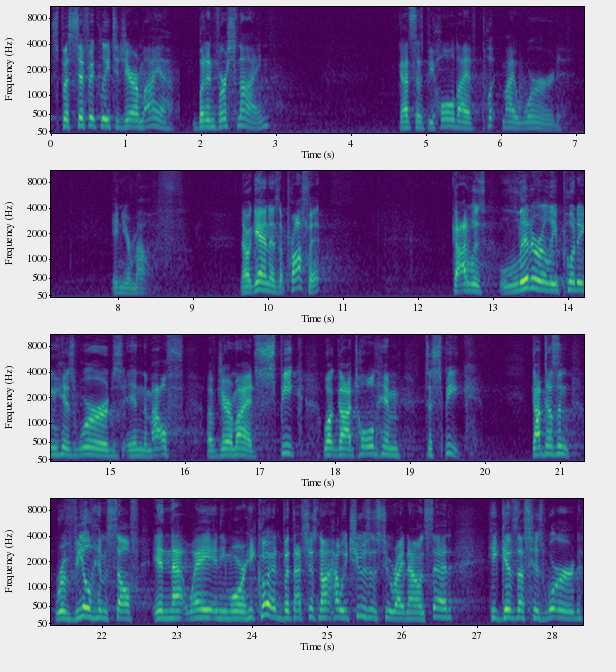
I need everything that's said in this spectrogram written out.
specifically to Jeremiah. But in verse 9, God says, Behold, I have put my word in your mouth. Now, again, as a prophet, God was literally putting his words in the mouth of Jeremiah. To speak what God told him to speak. God doesn't reveal himself in that way anymore. He could, but that's just not how he chooses to right now. Instead, he gives us his word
